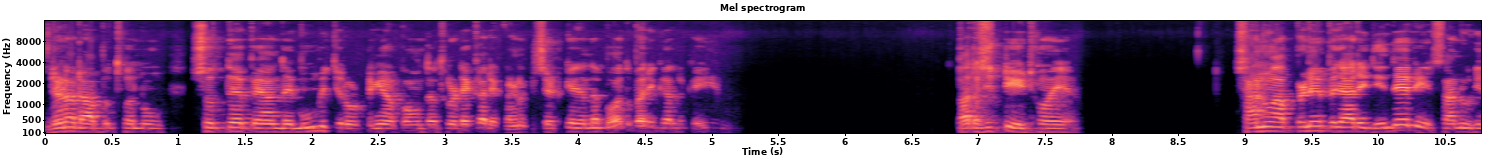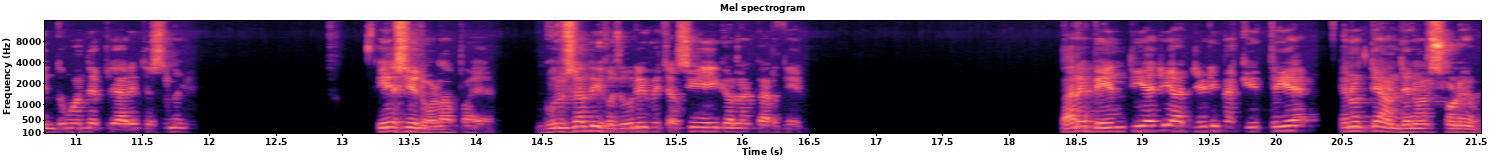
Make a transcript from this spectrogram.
ਜਿਹੜਾ ਰੱਬ ਤੁਹਾਨੂੰ ਸੁੱਤੇ ਪਿਆਂ ਦੇ ਮੂੰਹ ਵਿੱਚ ਰੋਟੀਆਂ ਪਾਉਂਦਾ, ਤੁਹਾਡੇ ਘਰੇ ਕਣਕ ਸਿੱਟ ਕੇ ਜਾਂਦਾ, ਬਹੁਤ ਵਾਰੀ ਗੱਲ ਕਹੀ ਹੈ। ਪਰ ਅਸੀਂ ਢੀਠ ਹੋਏ ਆ ਸਾਨੂੰ ਆਪਣੇ ਪੁਜਾਰੀ ਦਿੰਦੇ ਨਹੀਂ, ਸਾਨੂੰ ਹਿੰਦੂਆਂ ਦੇ ਪੁਜਾਰੀ ਦੱਸਣਗੇ। ਇਹ ਅਸੀਂ ਰੌਲਾ ਪਾਇਆ। ਗੁਰੂ ਸਾਹਿਬ ਦੀ ਹਜ਼ੂਰੀ ਵਿੱਚ ਅਸੀਂ ਇਹੀ ਗੱਲਾਂ ਕਰਦੇ ਹਾਂ। ਪਰ ਇਹ ਬੇਨਤੀ ਹੈ ਜੀ, ਅੱਜ ਜਿਹੜੀ ਮੈਂ ਕੀਤੀ ਹੈ, ਇਹਨੂੰ ਧਿਆਨ ਦੇ ਨਾਲ ਸੁਣਿਓ।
